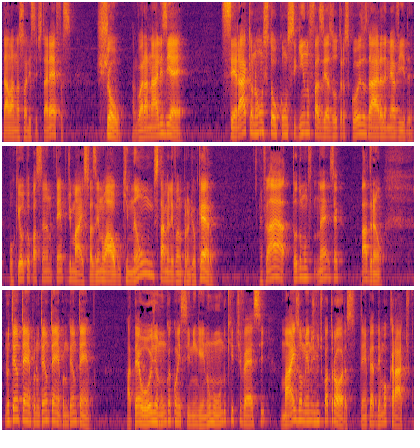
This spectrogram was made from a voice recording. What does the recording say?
tá lá na sua lista de tarefas, show. Agora a análise é: será que eu não estou conseguindo fazer as outras coisas da área da minha vida? Porque eu estou passando tempo demais fazendo algo que não está me levando para onde eu quero? Aí fala, ah, todo mundo, né? Isso é padrão. Não tenho tempo, não tenho tempo, não tenho tempo. Até hoje eu nunca conheci ninguém no mundo que tivesse mais ou menos 24 horas. O tempo é democrático.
